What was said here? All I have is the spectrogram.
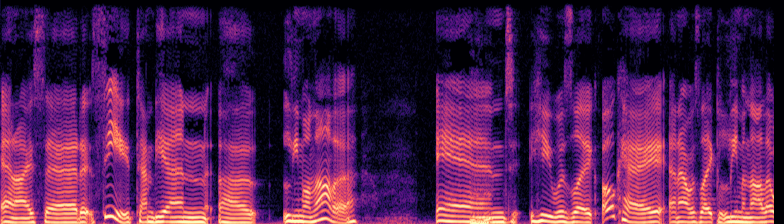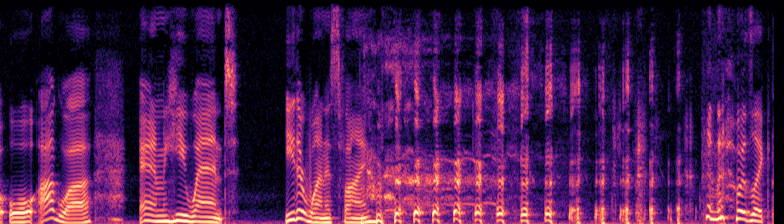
And I said, sí, también uh, limonada. And mm-hmm. he was like, okay. And I was like, limonada o agua. And he went, either one is fine. and I was like,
